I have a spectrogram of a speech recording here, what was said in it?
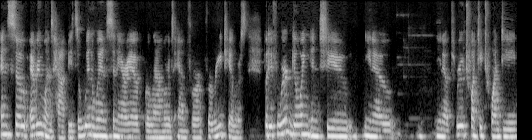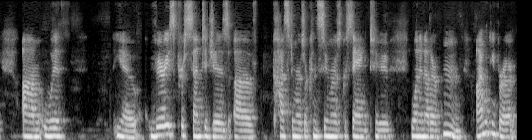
And so everyone's happy. It's a win-win scenario for landlords and for, for retailers. But if we're going into, you know, you know through 2020 um, with you know various percentages of customers or consumers saying to one another hmm i'm looking for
